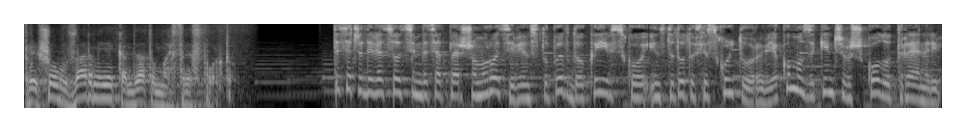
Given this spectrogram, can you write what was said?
Прийшов з армії кандидатом в майстри спорту. У 1971 році він вступив до Київського інституту фізкультури, в якому закінчив школу тренерів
